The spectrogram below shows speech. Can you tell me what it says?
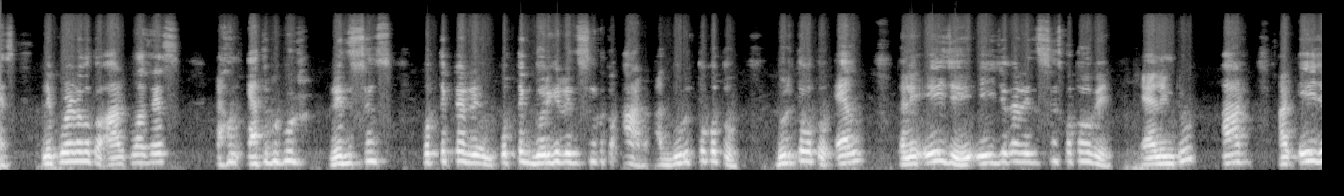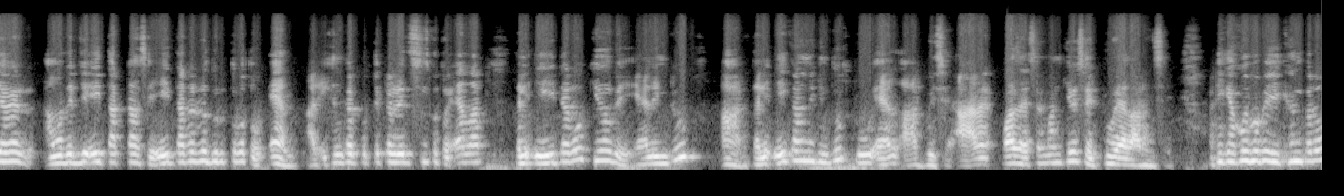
এস তাহলে পুরাটা কত? আর প্লাস এস এখন এতটুকুর রেজিস্ট্যান্স প্রত্যেকটা প্রত্যেক দৈর্ঘ্যের রেজিস্ট্যান্স কত? আর আর দূরত্ব কত? দূরত্ব কত? এল তাহলে এই যে, এই জায়গার রেজিস্ট্যান্স কত হবে? এল ইন্টু আর আর এই জায়গার আমাদের যে এই তারটা আছে, এই তারেরও দূরত্ব কত? এল আর এখানকার প্রত্যেকটা রেজিস্ট্যান্স কত? এল আর তাহলে এইটারও কি হবে? এল ইন্টু আর তাহলে এই কারণে কিন্তু টু এল আর হয়েছে। আর প্লাস এস এর মান কি হয়েছে? টু এল আর হয়েছে। ঠিক একইভাবে এইখানকারও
